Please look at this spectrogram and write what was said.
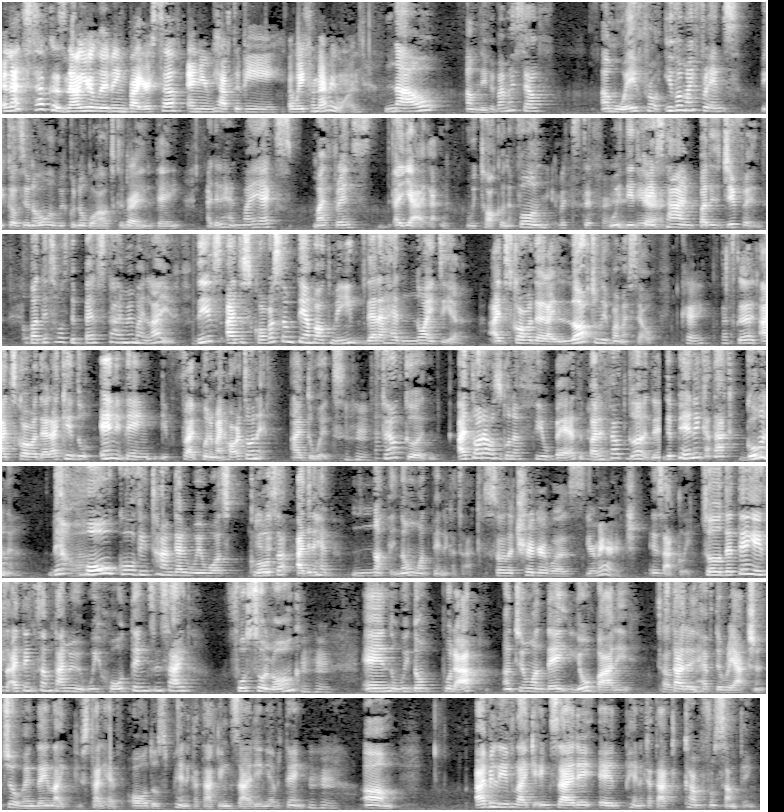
And that's tough because now you're living by yourself and you have to be away from everyone. Now I'm living by myself. I'm away from even my friends because you know we could not go out, could Right. do anything. I didn't have my ex, my friends. Uh, yeah, we talk on the phone. It's different. We did yeah. FaceTime, but it's different. But this was the best time in my life. This, I discovered something about me that I had no idea. I discovered that I love to live by myself. Okay, that's good. I discovered that I can do anything if I put my heart on it, I do it. Mm-hmm. I felt good. I thought I was gonna feel bad, but Mm-hmm. I felt good. The panic attack gone. The whole COVID time that we was closed up, I didn't have nothing, no one panic attack. So the trigger was your marriage. Exactly. So the thing is, I think sometimes we, we hold things inside for so long, Mm-hmm. and we don't put up until one day your body Tells started to have the reaction too, and then like you start to have all those panic attack, anxiety, and everything. Mm-hmm. Um, I believe like anxiety and panic attack come from something.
